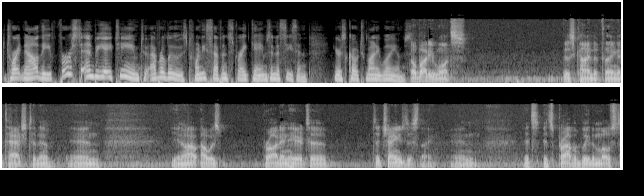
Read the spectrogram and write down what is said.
Detroit now the first NBA team to ever lose 27 straight games in a season. Here's Coach Monty Williams. Nobody wants this kind of thing attached to them, and you know, I, I was brought in here to to change this thing, and it's it's probably the most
